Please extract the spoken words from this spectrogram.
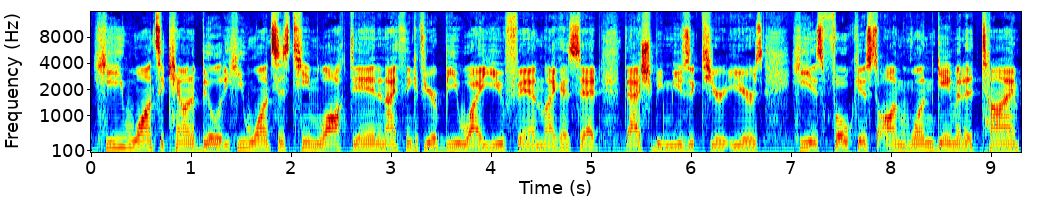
He wants accountability. He wants his team locked in. And I think if you're a BYU fan, like I said, that should be music to your ears. He is focused on one game at a time.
